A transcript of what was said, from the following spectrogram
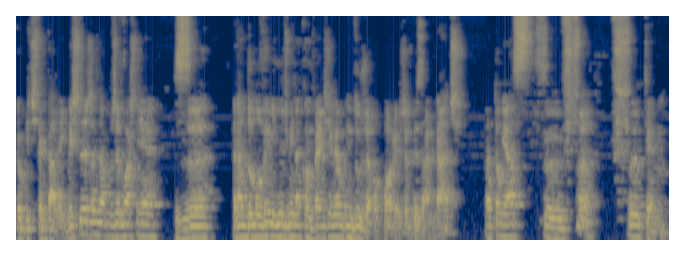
robić i tak dalej. Myślę, że, na, że właśnie z randomowymi ludźmi na konwencie miałbym duże opory, żeby zagrać. Natomiast w, w tym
